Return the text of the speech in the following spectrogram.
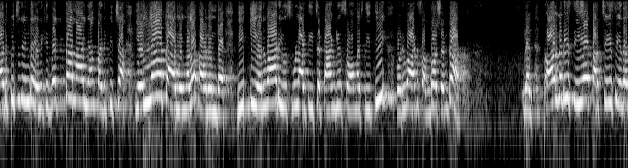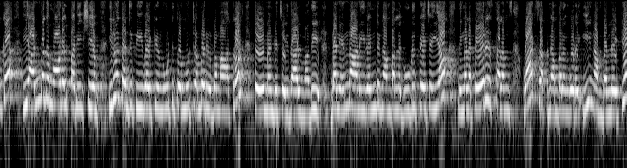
പഠിപ്പിച്ചതുണ്ട്. എനിക്ക് വ്യക്തമായി ഞാൻ പഠിപ്പിച്ച എല്ലാ കാര്യങ്ങളും അവിടെ ഉണ്ട് ദീപ്തി ഒരുപാട് യൂസ്ഫുൾ ആയി teacher thank you so much Deepthi. ഒരുപാട് സന്തോഷം കേട്ടോ ഓൾറെഡി സി എ പർച്ചേസ് ചെയ്തവർക്ക് ഈ അൻപത് മോഡൽ പരീക്ഷയും ഇരുപത്തഞ്ച് പി വൈക്ക് നൂറ്റി തൊണ്ണൂറ്റൊമ്പത് രൂപ മാത്രം പേയ്മെന്റ് ചെയ്താൽ മതി. ദെൻ എന്താണ് ഈ രണ്ട് നമ്പറിൽ ഗൂഗിൾ പേ ചെയ്യുക? നിങ്ങളുടെ പേര് സ്ഥലം വാട്സപ്പ് നമ്പറും കൂടെ ഈ നമ്പറിലേക്ക്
